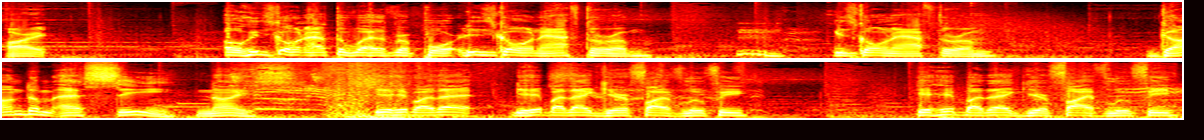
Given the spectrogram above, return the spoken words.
All right. Oh, he's going after weather report. He's going after him. He's going after him. Gundam SC. Nice. Get hit by that. Get hit by that Gear 5 Luffy. Get hit by that Gear 5 Luffy.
